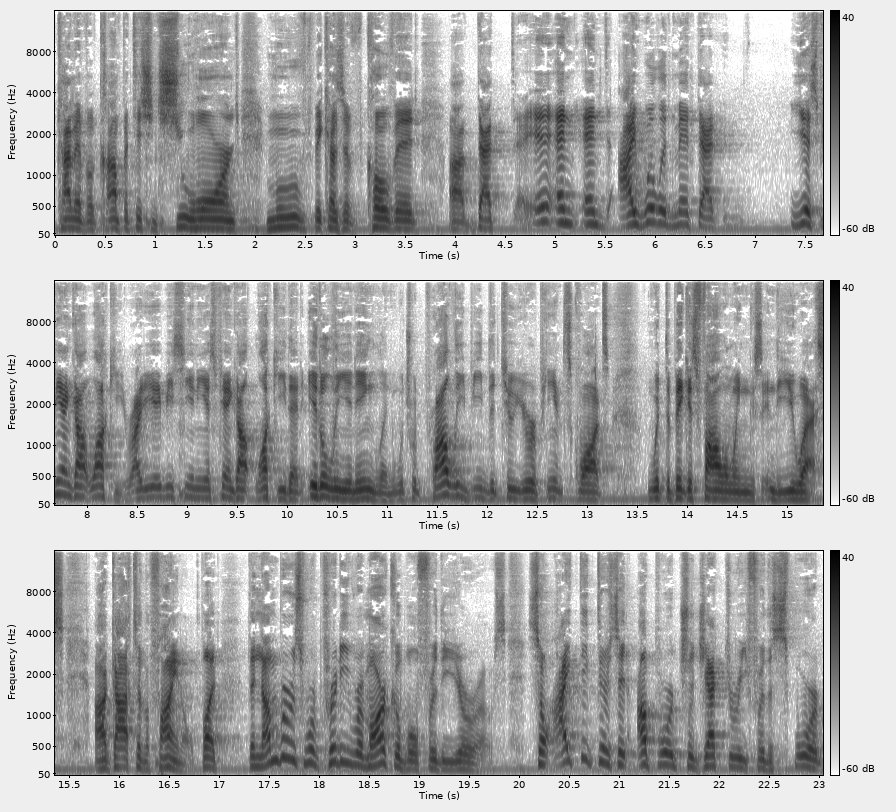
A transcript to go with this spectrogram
kind of a competition shoehorned, moved because of COVID. Uh, that and and I will admit that ESPN got lucky, right? ABC and ESPN got lucky that Italy and England, which would probably be the two European squads with the biggest followings in the U.S., uh, got to the final. But the numbers were pretty remarkable for the Euros. So I think there's an upward trajectory for the sport,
